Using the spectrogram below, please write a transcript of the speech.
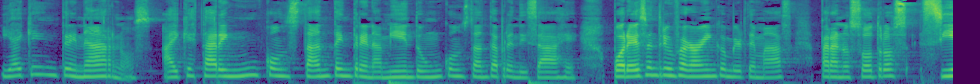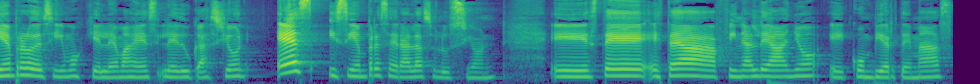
Y hay que entrenarnos, hay que estar en un constante entrenamiento, un constante aprendizaje. Por eso en Triunfagramming Convierte Más, para nosotros siempre lo decimos que el lema es la educación es y siempre será la solución. Este, este final de año eh, convierte más.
